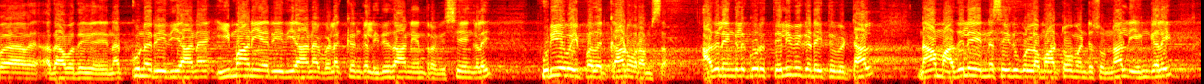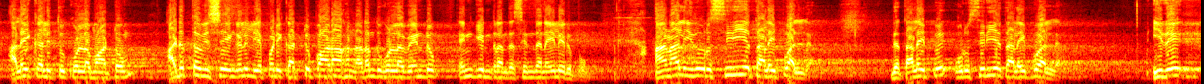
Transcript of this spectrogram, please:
வ- அதாவது நற்குண ரீதியான ஈமானிய ரீதியான விளக்கங்கள் இதுதான் என்ற விஷயங்களை புரிய வைப்பதற்கான ஒரு அம்சம். அதில் எங்களுக்கு ஒரு தெளிவு கிடைத்து விட்டால் நாம் அதிலே என்ன செய்து கொள்ள மாட்டோம் என்று சொன்னால் எங்களை அலைக்கழித்துக் கொள்ள மாட்டோம். அடுத்த விஷயங்களில் எப்படி கட்டுப்பாடாக நடந்து கொள்ள வேண்டும் என்கின்ற அந்த சிந்தனையில் இருப்போம். ஆனால் இது ஒரு சிறிய தலைப்பு அல்ல. இந்த தலைப்பு ஒரு சிறிய தலைப்பு அல்ல. இது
